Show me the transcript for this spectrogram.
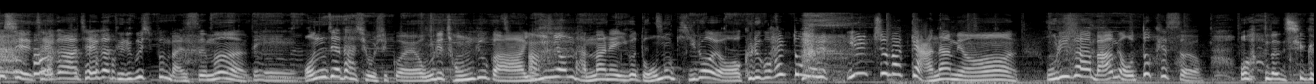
태연 씨, 제가 제가 드리고 싶은 말씀은 네. 언제 다시 오실 거예요? 우리 정규가 2년 반 만에 이거 너무 길어요. 그리고 활동을 1주밖에 안 하면 우리가 마음이 어떻겠어요? 와, 나 지금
